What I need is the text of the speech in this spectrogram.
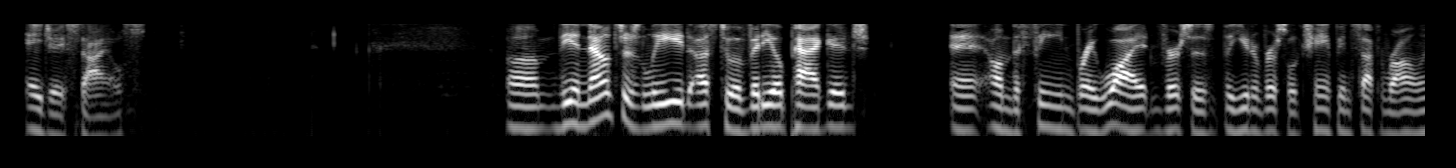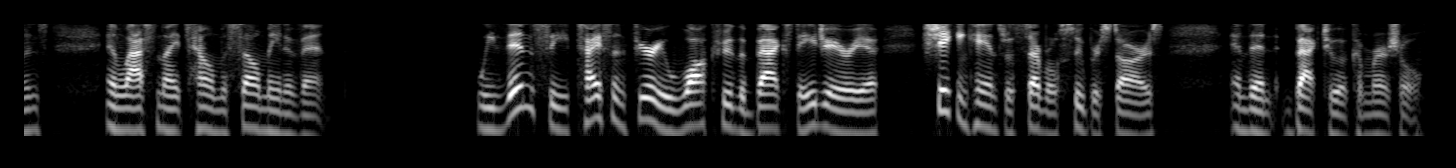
AJ Styles. Um, the announcers lead us to a video package eh, on the Fiend Bray Wyatt versus the Universal Champion Seth Rollins in last night's Hell in a Cell main event. We then see Tyson Fury walk through the backstage area, shaking hands with several superstars, and then back to a commercial.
